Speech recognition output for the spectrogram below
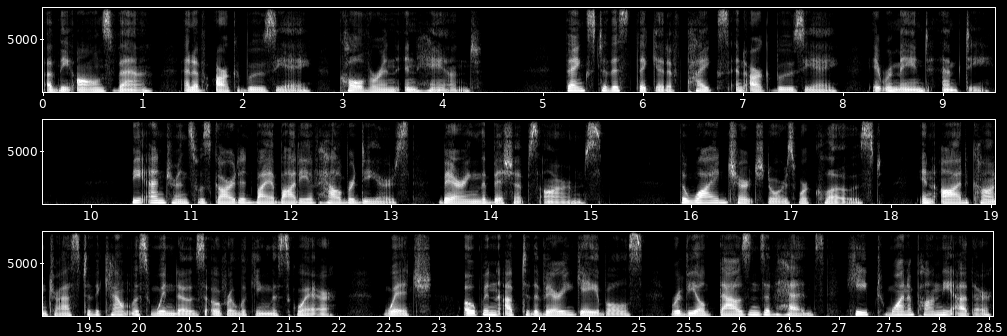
of the Onze Vingt and of arquebusiers, culverin in hand. Thanks to this thicket of pikes and arquebusiers, it remained empty. The entrance was guarded by a body of halberdiers bearing the bishop's arms. The wide church doors were closed, in odd contrast to the countless windows overlooking the square, which, open up to the very gables, revealed thousands of heads heaped one upon the other,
